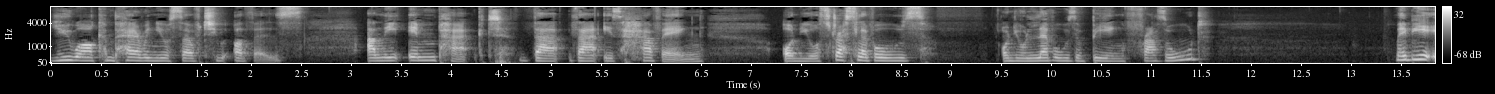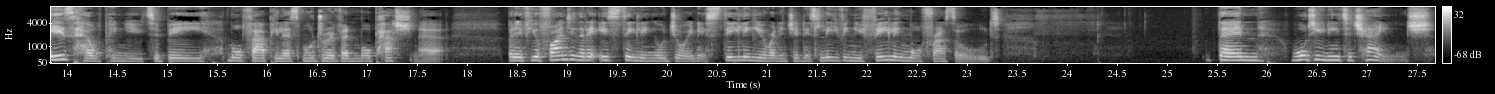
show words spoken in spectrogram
you are comparing yourself to others and the impact that that is having on your stress levels, on your levels of being frazzled. Maybe it is helping you to be more fabulous, more driven, more passionate. But if you're finding that it is stealing your joy and it's stealing your energy and it's leaving you feeling more frazzled, then what do you need to change?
